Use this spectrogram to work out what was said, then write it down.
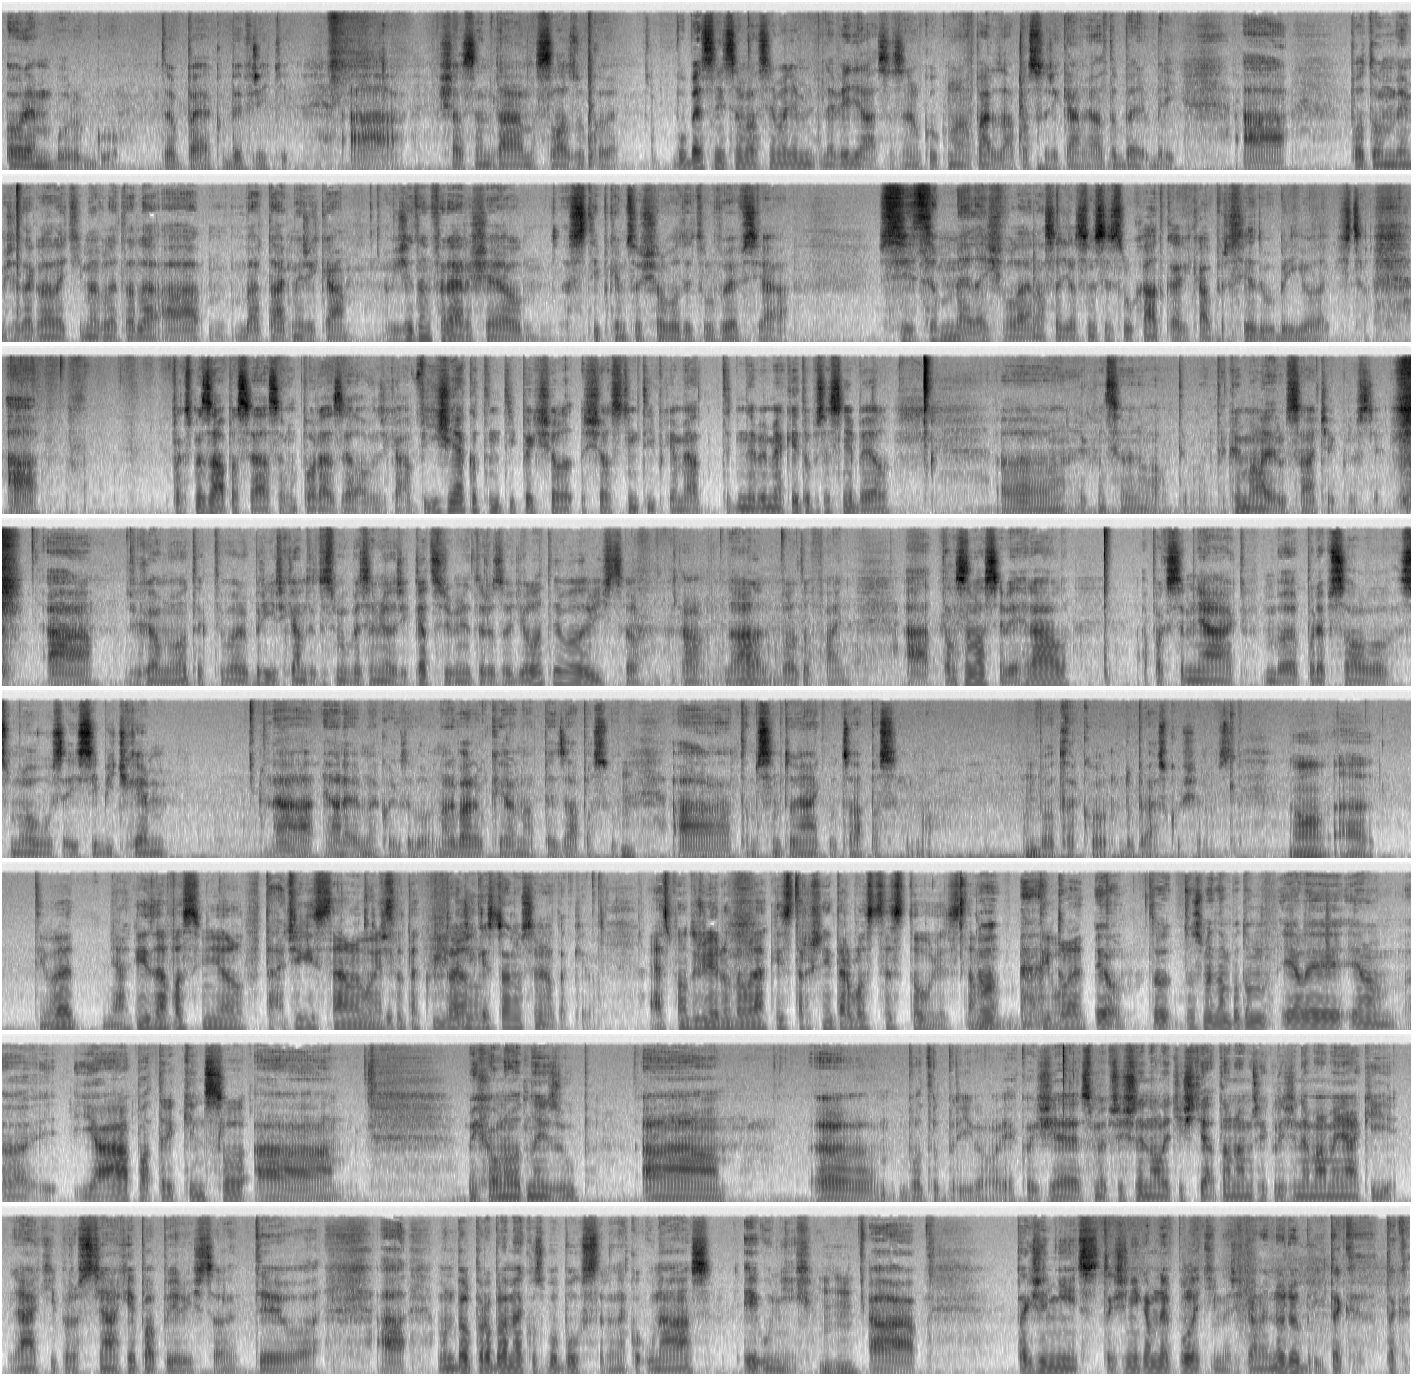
Oremburgu, to je úplně jako v říti. A šel jsem tam s Lazukovem. Vůbec nic jsem vlastně o něm nevěděl, já jsem se jenom kouknul na pár zápasů, říkám, jo, to bude dobrý. A potom vím, že takhle letíme v letadle a Barták mi říká, víš, že ten frér šel s týpkem, co šel o titul v UFC a si co meleš, vole, nasadil jsem si sluchátka, říká, prostě je dobrý, vole, víš co. A pak jsme zápasili, já jsem ho porazil a on říká, víš, že jako ten týpek šel, šel s tím týpkem, já teď nevím, jaký to přesně byl, uh, jak on se jmenoval, ty vole, takový malý rusáček prostě. A říkám, no, tak ty vole, dobrý, říkám, tak to jsem vůbec neměl říkat, že by mě to rozhodilo, ty vole, víš co. A, no ale bylo to fajn. A tam jsem vlastně vyhrál a pak jsem nějak podepsal smlouvu s ACBčkem, na, já nevím, na kolik to bylo, na dva roky a na pět zápasů. Hmm. A tam jsem to nějak odzápasil, no. Hmm. Bylo to jako dobrá zkušenost. No a ty vole, nějaký zápas měl v Tadžikistánu nebo něco takového? V Tadžikistánu jsem měl taky, jo. A já si pamatuju, že jednou to byl nějaký strašný trouble s cestou, že jsi tam, no, ty vole... To, jo, to, to, jsme tam potom jeli jenom uh, já, Patrik Kincel a Michal Novotný Zub a Uh, bylo to dobrý, no, jakože jsme přišli na letiště a tam nám řekli, že nemáme nějaký, nějaký prostě nějaký papír, víš co, ty vole. A on byl problém jako s obou stran, jako u nás i u nich. Mm-hmm. A takže nic, takže nikam nepoletíme. Říkáme, no dobrý, tak, tak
